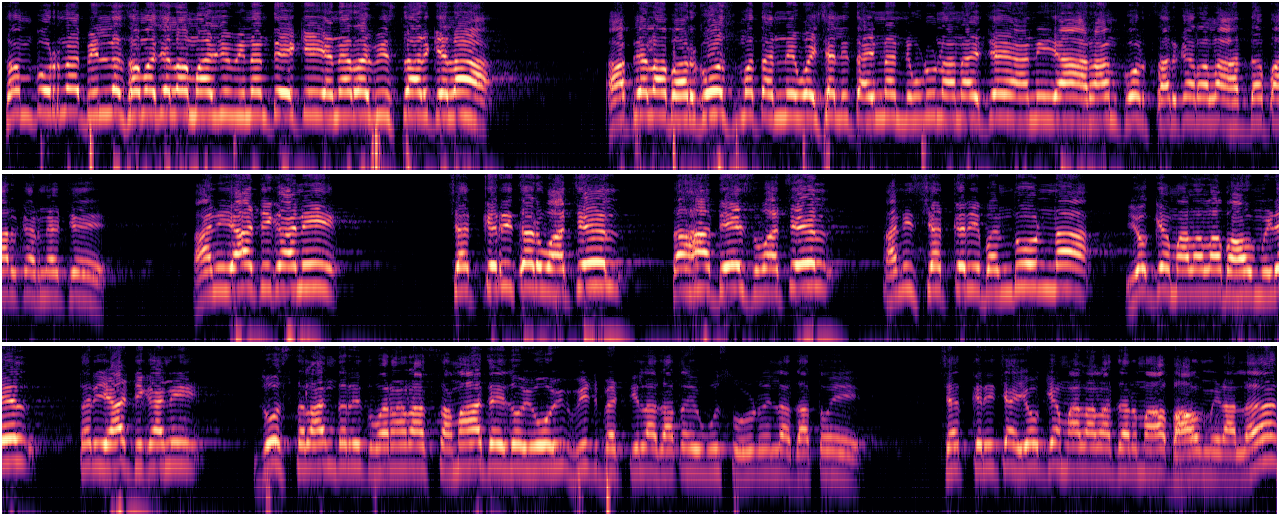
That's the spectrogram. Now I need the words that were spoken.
संपूर्ण भिल्ल समाजाला माझी विनंती आहे की येणारा वीस तारखेला आपल्याला भरघोस मतांनी वैशालीताईंना निवडून आणायचे आणि या आरामखोर सरकाराला हद्दपार करण्याचे. आणि या ठिकाणी शेतकरी जर वाचेल तर हा देश वाचेल आणि शेतकरी बंधूंना योग्य मालाला भाव मिळेल. तर या ठिकाणी जो स्थलांतरित होणारा समाज आहे जो यो वीट भट्टीला जातोय ऊस तोडीला जातोय शेतकरीच्या योग्य मालाला जर मा- भाव मिळालं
